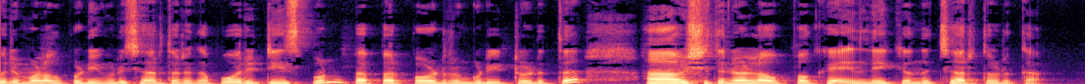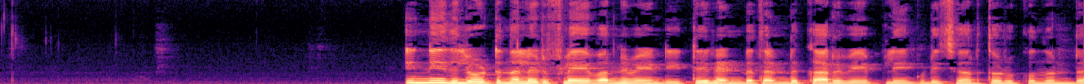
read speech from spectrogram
കുരുമുളക് പൊടിയും കൂടി ചേർത്ത് കൊടുക്കുക അപ്പോൾ ഒരു ടീസ്പൂൺ പെപ്പർ പൗഡറും കൂടി ഇട്ട് കൊടുത്ത് ആവശ്യത്തിനുള്ള ഉപ്പൊക്കെ ഇതിലേക്കൊന്ന് ചേർത്ത് കൊടുക്കാം. ഇനി ഇതിലോട്ട് നല്ലൊരു ഫ്ലേവറിന് വേണ്ടിയിട്ട് രണ്ട് തണ്ട് കറിവേപ്പിലയും കൂടി ചേർത്ത് കൊടുക്കുന്നുണ്ട്.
